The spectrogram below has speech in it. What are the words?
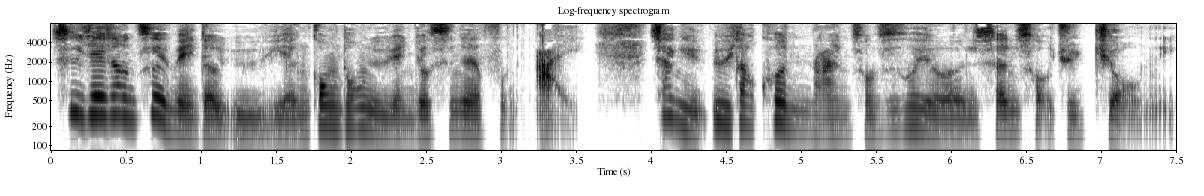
世界上最美的语言，共通语言就是那份爱。像你遇到困难，总是会有人伸手去救你。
